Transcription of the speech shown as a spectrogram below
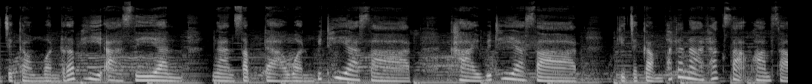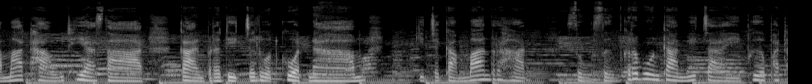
ิจกรรมวันระพีอาเซียน งานสัปดาห์วันวิทยาศาสตร์ค่ายวิทยาศาสตร์ กิจกรรมพัฒนาทักษะความสามารถทางวิทยาศาสตร์ การประดิษฐ์จรวดขวดน้ำ กิจกรรมบ้านรหัส ส่งเสริมกระบวนการวิจัย เพื่อพัฒ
